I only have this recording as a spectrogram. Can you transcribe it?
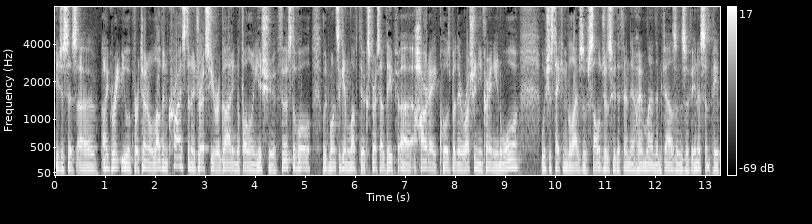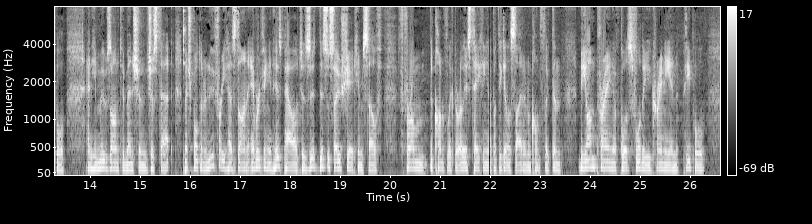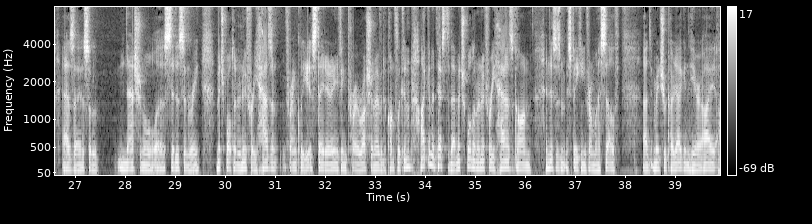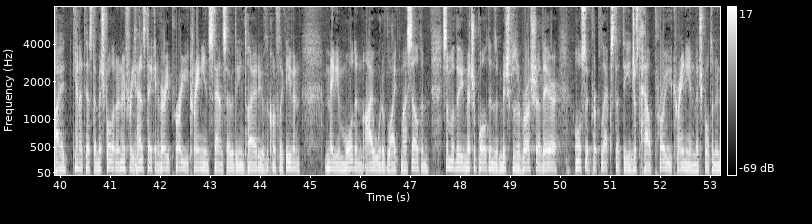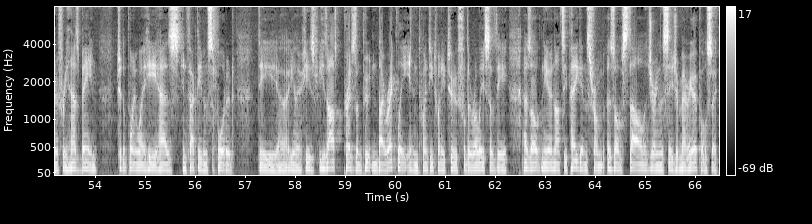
he just says, uh, I greet you with fraternal love in Christ and address you regarding the following issue. First of all, we'd once again love to express our deep uh, heartache caused by the Russian Ukrainian war, which is taking the lives of soldiers who defend their homeland and thousands of innocent people. And he moves on to mention just that Metropolitan Onufri has done everything in his power to disassociate himself from the conflict, or at least taking a particular side in a conflict. And beyond praying, of course, for the Ukrainian people as a sort of national uh, citizenry, Metropolitan Onufri hasn't, frankly, stated anything pro-Russian over the conflict, and I can attest to that. Metropolitan Onufri has gone, and this is speaking from myself, uh, Dmitry Kolyagin here. I, I can attest that Metropolitan Onufri has taken a very pro-Ukrainian stance over the entirety of the conflict, even maybe more than I would have liked myself. And some of the metropolitans and bishops of Russia, they're also perplexed at the just how pro-Ukrainian Metropolitan Onufri has been, to the point where he has, in fact, even supported the uh, you know he's he's asked President Putin directly in 2022 for the release of the Azov neo-Nazi pagans from Azovstal during the siege of Mariupol. So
